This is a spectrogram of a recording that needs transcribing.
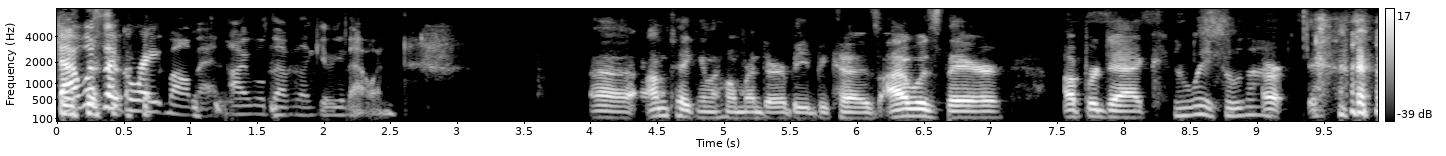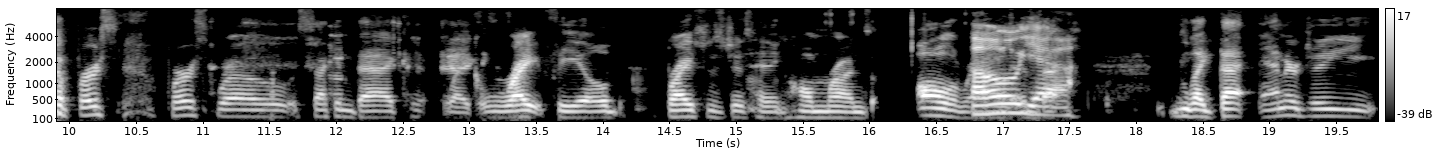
that was a great moment. I will definitely give you that one. Uh, I'm taking the home run derby because I was there, upper deck, no wait, so was I. or first first row, second deck, like right field. Bryce was just hitting home runs all around. Oh yeah, that- like that energy.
